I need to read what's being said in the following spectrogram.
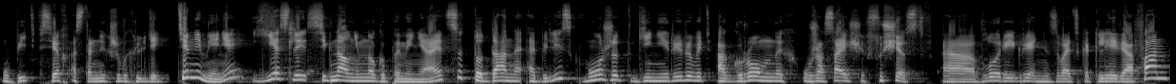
убить всех остальных живых людей. Тем не менее, если сигнал немного поменяется, то данный обелиск может генерировать огромных ужасающих существ. Э, в лоре игры они называются как Левиафан,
